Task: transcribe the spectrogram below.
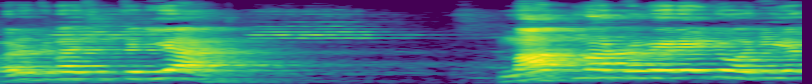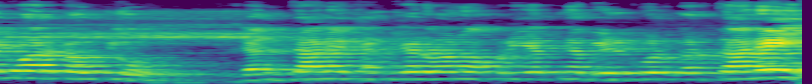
ભરતભાઈ સુતરિયા, માપમાં તમે રહેજો, હજી એકવાર કહું છું, જનતાને સંખેડવાનો પ્રયત્ન બિલકુલ કરતા નહીં.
